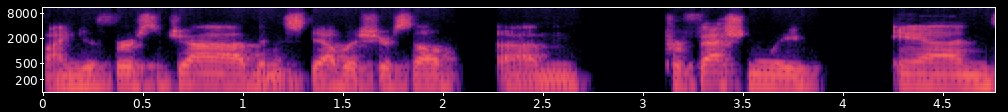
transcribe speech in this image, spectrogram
find your first job and establish yourself um, professionally. And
